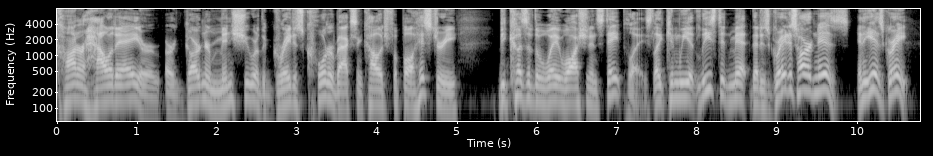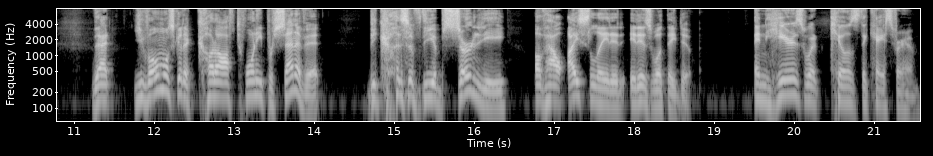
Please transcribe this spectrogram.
Connor Halliday or, or Gardner Minshew are the greatest quarterbacks in college football history because of the way Washington State plays. Like, can we at least admit that as great as Harden is, and he is great, that you've almost got to cut off 20% of it because of the absurdity of how isolated it is what they do. And here's what kills the case for him.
